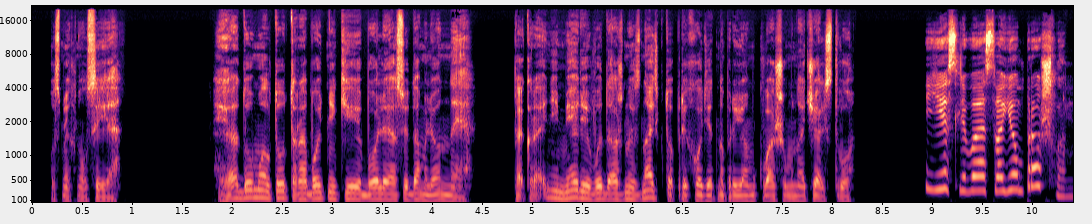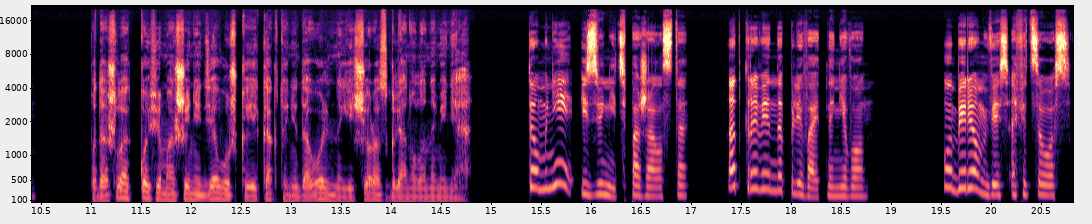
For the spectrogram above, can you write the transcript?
— усмехнулся я. «Я думал, тут работники более осведомленные. По крайней мере, вы должны знать, кто приходит на прием к вашему начальству». «Если вы о своем прошлом». Подошла к кофемашине девушка и как-то недовольно еще раз глянула на меня. то мне, извините, пожалуйста, откровенно плевать на него. Уберем весь официоз.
